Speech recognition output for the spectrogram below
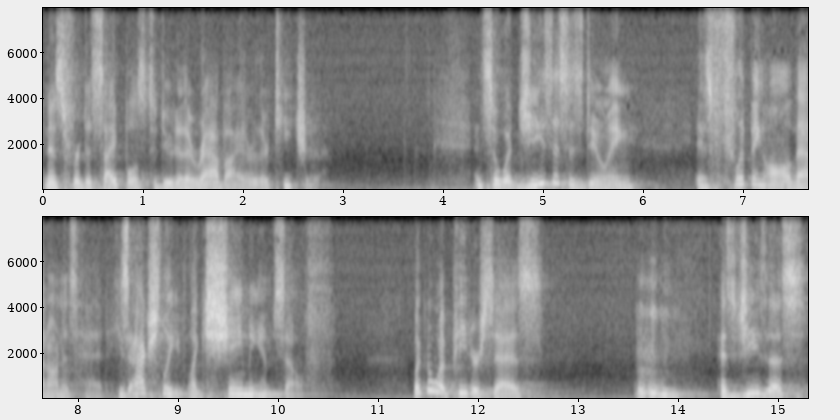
it was for disciples to do to their rabbi or their teacher. And so what Jesus is doing is flipping all of that on his head. He's actually like shaming himself. Look at what Peter says as Jesus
